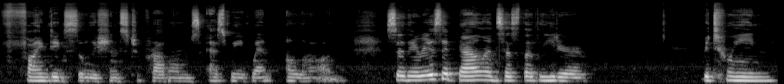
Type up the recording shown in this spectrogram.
finding solutions to problems as we went along. So there is a balance as the leader between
